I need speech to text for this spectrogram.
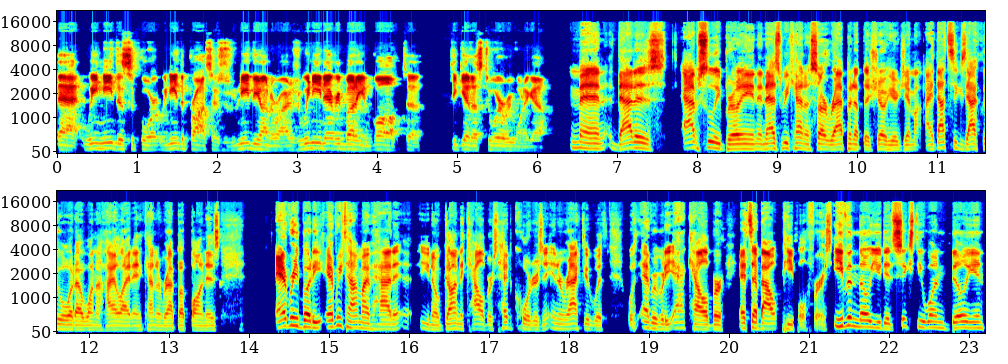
that we need the support, we need the processors, we need the underwriters, we need everybody involved to to get us to where we want to go. Man, that is absolutely brilliant. And as we kind of start wrapping up the show here, Jim, I, that's exactly what I want to highlight and kind of wrap up on is everybody every time i've had uh, you know gone to caliber's headquarters and interacted with with everybody at caliber it's about people first. Even though you did 61 billion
